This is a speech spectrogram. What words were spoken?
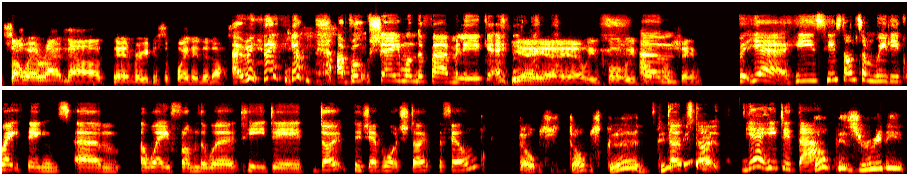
somewhere right now, they're very disappointed at us. I really, I brought shame on the family again. Yeah, yeah, yeah. We brought, we both Um, shame. But yeah, he's he's done some really great things um, away from the Wood. He did Dope. Did you ever watch Dope, the film? Dope's dope's good. Did Dope's do that? Dope. Yeah, he did that. Dope is really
